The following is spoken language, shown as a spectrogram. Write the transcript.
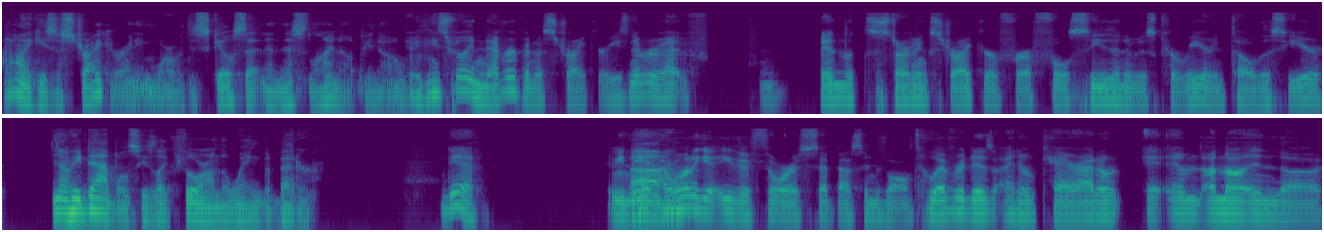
I don't think he's a striker anymore with the skill set in this lineup. You know, I mean, he's really never been a striker. He's never had been the starting striker for a full season of his career until this year. No, he dabbles. He's like Thor on the wing, but better. Yeah. I mean, uh, I want to get either Thor or Sebas involved. Whoever it is, I don't care. I don't. I'm not in the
